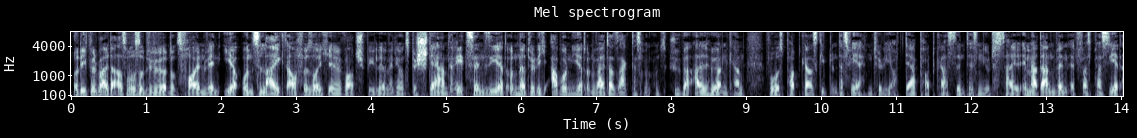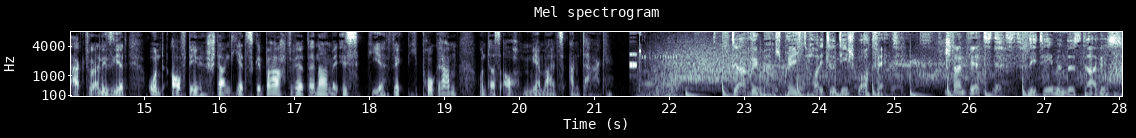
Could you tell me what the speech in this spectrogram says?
Und ich bin Walter Asmus und wir würden uns freuen, wenn ihr uns liked, auch für solche Wortspiele, wenn ihr uns besternt, rezensiert und natürlich abonniert und weiter sagt, dass man uns überall hören kann, wo es Podcasts gibt und dass wir natürlich auch der Podcast sind, dessen News-Teil immer dann, wenn etwas passiert, aktualisiert und auf den Stand jetzt gebracht wird. Der Name ist hier wirklich Programm und das auch mehrmals am Tag. Darüber spricht heute die Sportwelt. Stand jetzt. Die Themen des Tages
